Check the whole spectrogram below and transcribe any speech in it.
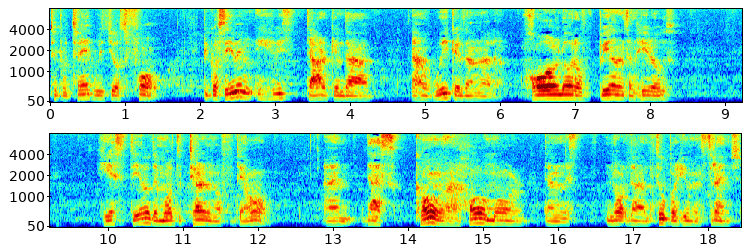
to protect will just fall because even if he's dark and that and weaker than a whole lot of villains and heroes, he is still the most determined of them all, and that's gone a whole more than more than superhuman strength.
